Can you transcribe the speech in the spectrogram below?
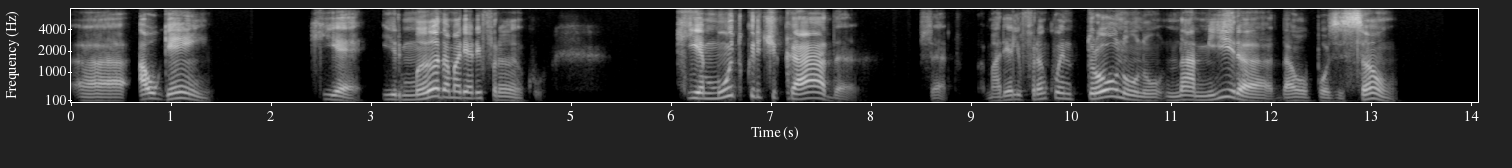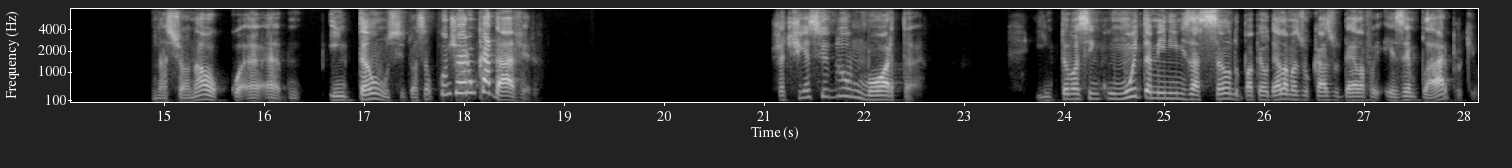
uh, alguém que é irmã da Marielle Franco, que é muito criticada, certo? Marielle Franco entrou no, no, na mira da oposição nacional, uh, uh, então, situação, quando já era um cadáver já tinha sido morta. Então, assim, com muita minimização do papel dela, mas o caso dela foi exemplar, porque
